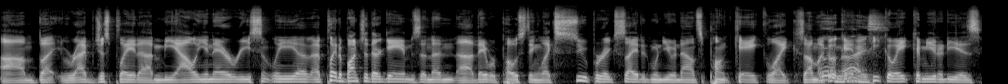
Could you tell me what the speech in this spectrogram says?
Um, but I've just played uh, Meowlionaire recently. Uh, I played a bunch of their games, and then uh, they were posting like super excited when you announced Punk Cake. Like, so I'm like, Oh, okay, nice. the Pico Eight community is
